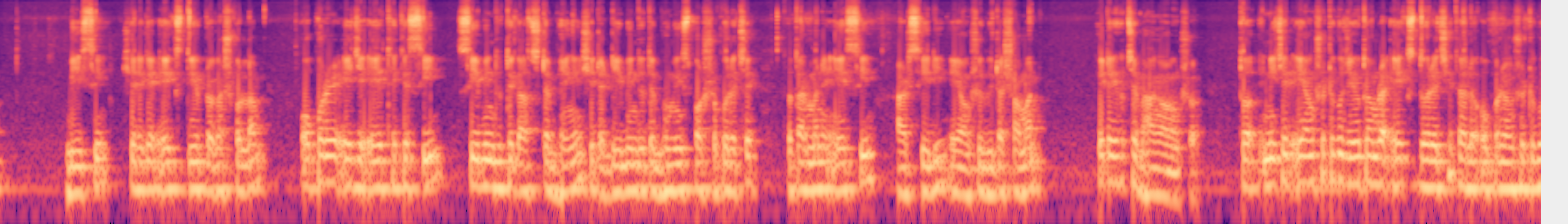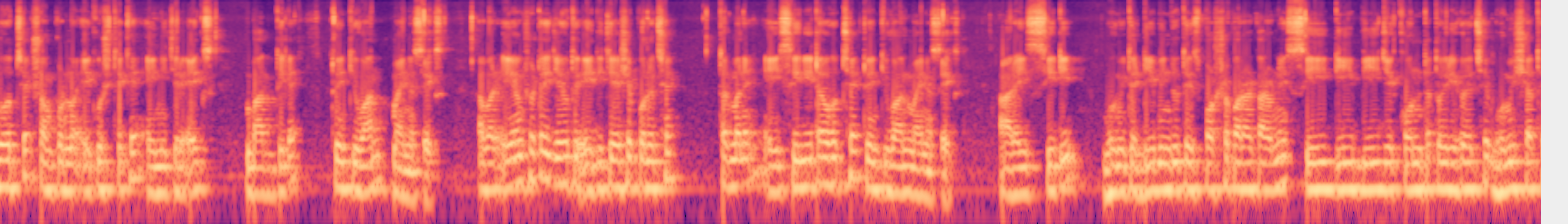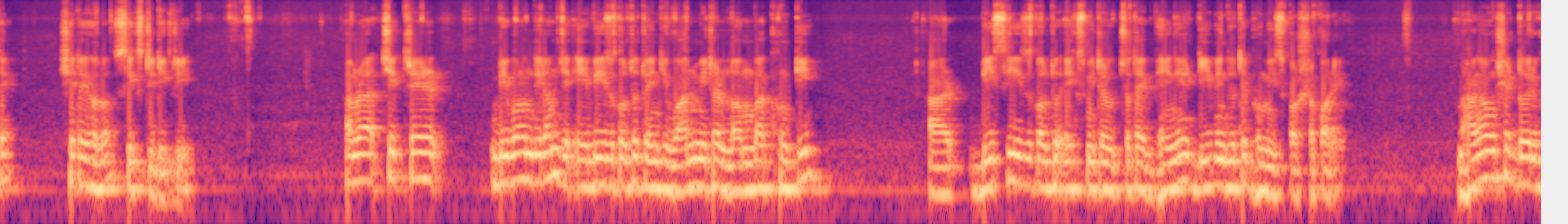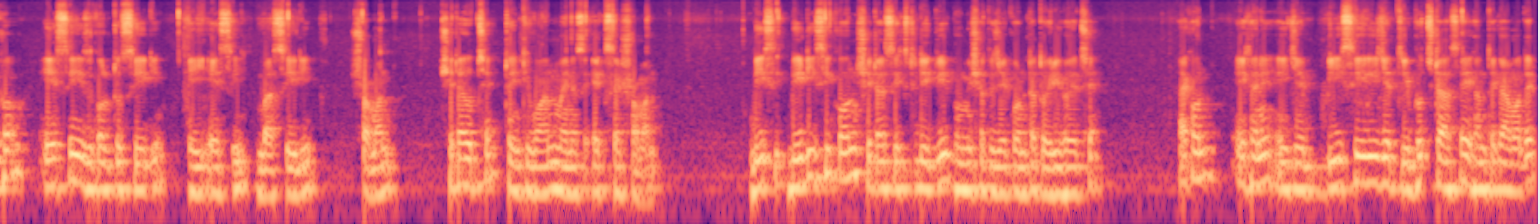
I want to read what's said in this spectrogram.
বিসি সেটাকে এক্স দিয়ে প্রকাশ করলাম। ওপরের এই যে এ থেকে সি সি বিন্দুতে গাছটা ভেঙে সেটা ডি বিন্দুতে ভূমি স্পর্শ করেছে, তো তার মানে এসি আর সিডি এই অংশ দুইটা সমান। এটাই হচ্ছে ভাঙা অংশ। তো নিচের এই অংশটুকু যেহেতু আমরা এক্স ধরেছি, তাহলে ওপরের অংশটুকু হচ্ছে সম্পূর্ণ একুশ থেকে এই নিচের এক্স বাদ দিলে টোয়েন্টি ওয়ান মাইনাস এক্স আবার এই অংশটাই যেহেতু এইদিকে এসে পড়েছে, তার মানে এই সিডিটাও হচ্ছে টোয়েন্টি ওয়ান মাইনাস এক্স আর এই সিডি ভূমিতে ডি বিন্দুতে স্পর্শ করার কারণে সি ডি বি যে কোণটা তৈরি হয়েছে ভূমির সাথে, সেটাই হলো সিক্সটি ডিগ্রি আমরা চিত্রের বিবরণ দিলাম যে A B is to twenty one metre লম্বা খুঁটি আর B C is to X metre উচ্চতায় ভেঙে ডি বিন্দুতে ভূমি স্পর্শ করে। ভাঙা অংশের দৈর্ঘ্য A C is to C D এই এসি বা সিডি সমান, সেটা হচ্ছে টোয়েন্টি ওয়ান মাইনাস এক্সের সমান। বিসি বিডিসি কোণ, সেটা সিক্সটি ডিগ্রি ভূমির সাথে যে কোণটা তৈরি হয়েছে। এখন এখানে এই যে বিসিডি যে ত্রিভুজটা আছে, এখান থেকে আমাদের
